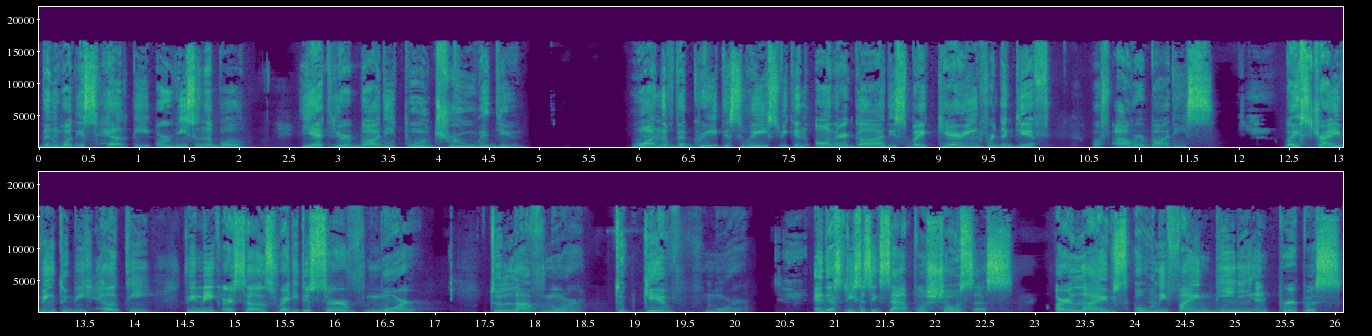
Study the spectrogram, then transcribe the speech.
than what is healthy or reasonable, yet your body pulled through with you. One of the greatest ways we can honor God is by caring for the gift of our bodies. By striving to be healthy, we make ourselves ready to serve more, to love more, to give more. And as Jesus' example shows us, our lives only find meaning and purpose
